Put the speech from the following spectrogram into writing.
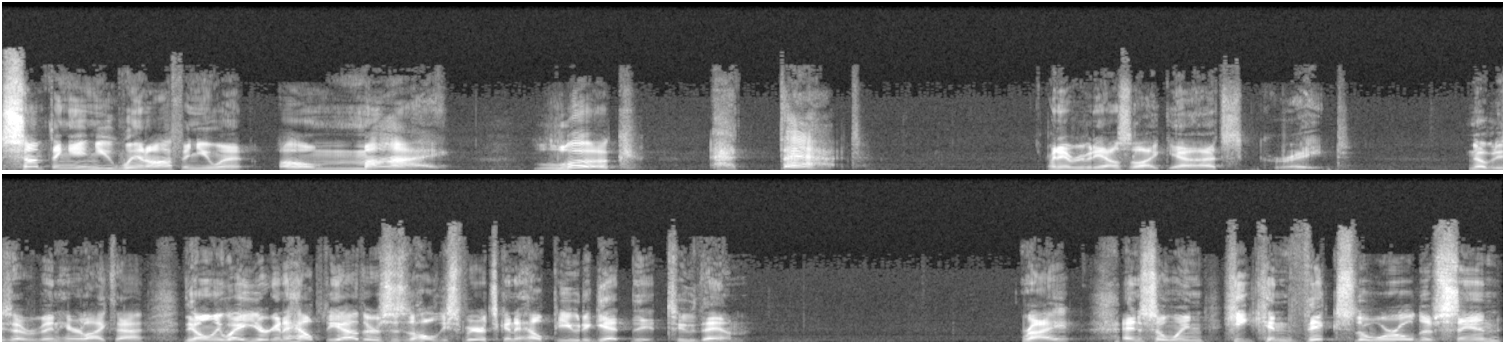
Something in you went off and you went, oh my, look at that. And everybody else like, yeah, that's great. Nobody's ever been here like that. The only way you're going to help the others is the Holy Spirit's going to help you to get it to them. Right? And so when He convicts the world of sin,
